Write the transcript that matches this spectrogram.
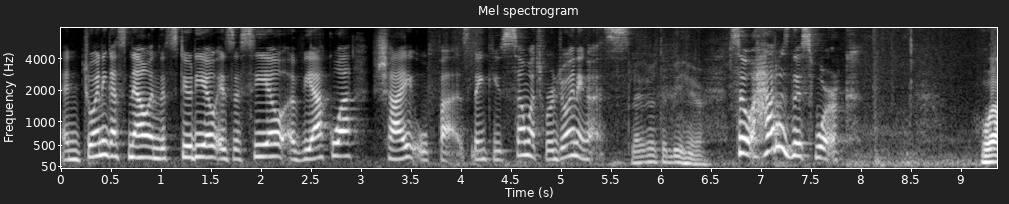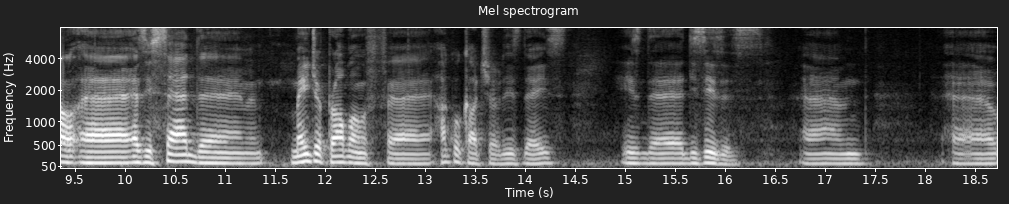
And joining us now in the studio is the CEO of ViAqua, Shai Ufaz. Thank you so much for joining us. Pleasure to be here. So, how does this work? Well, uh, as you said, the major problem of uh, aquaculture these days is the diseases. And uh,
